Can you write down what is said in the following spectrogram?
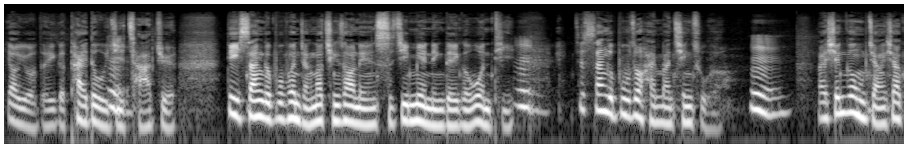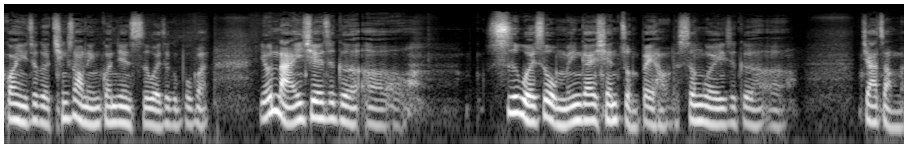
要有的一个态度以及嗯。察觉。第三个部分讲到青少年实际面临的一个问题。嗯。这三个步骤还蛮清楚的。嗯。来，先跟我们讲一下关于这个青少年关键思维这个部分，有哪一些这个呃思维是我们应该先准备好的？身为这个呃家长们，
